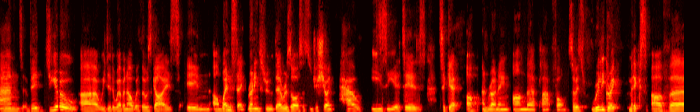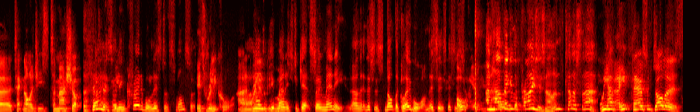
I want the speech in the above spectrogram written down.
and Video. Uh, we did a webinar with those guys in on Wednesday, running through their resources and just showing how easy it is to get up and running on their platform. So it's really great mix of uh, technologies to mash up. The thing That is an we- incredible list of sponsors. it's really cool and How really did you manage to get so many? And this is not the global one. This is this is. Oh, And how big are the prizes, Alan? Tell us that. We have eight thousand dollars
